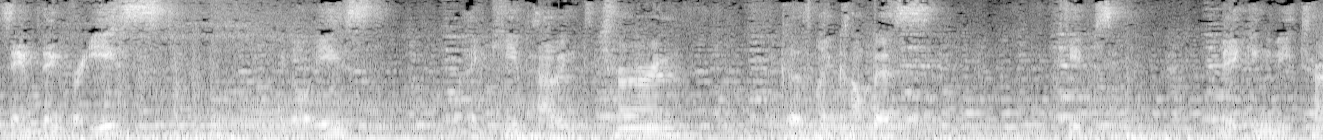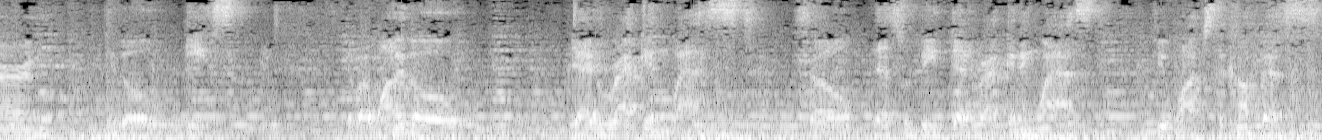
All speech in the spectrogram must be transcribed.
Same thing for east. I go east. I keep having to turn because my compass keeps making me turn to go east. If I want to go dead reckon west, so this would be dead reckoning west. If you watch the compass,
